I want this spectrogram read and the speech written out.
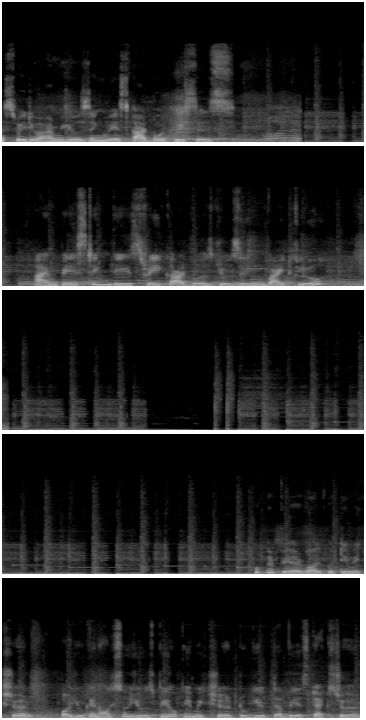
This video I am using waste cardboard pieces. I am pasting these three cardboards using white glue. Prepare wall putty mixture or you can also use POP mixture to give the base texture.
